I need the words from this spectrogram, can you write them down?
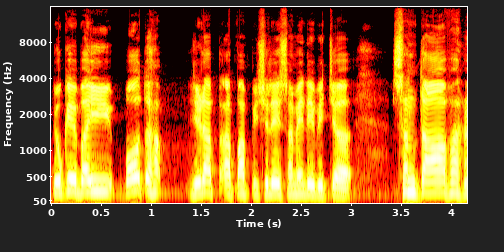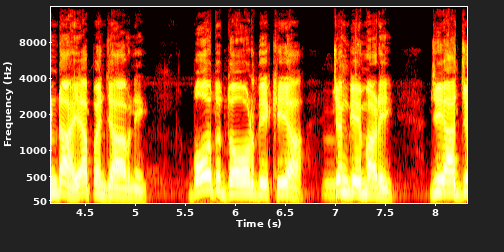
ਕਿਉਂਕਿ ਬਾਈ ਬਹੁਤ ਜਿਹੜਾ ਆਪਾਂ ਪਿਛਲੇ ਸਮੇਂ ਦੇ ਵਿੱਚ ਸੰਤਾਪ ਹੰਢਾਇਆ ਪੰਜਾਬ ਨੇ ਬਹੁਤ ਦੌਰ ਦੇਖਿਆ ਚੰਗੇ ਮਾੜੇ। ਜੇ ਅੱਜ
